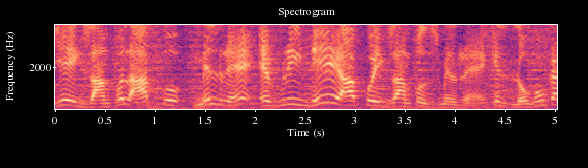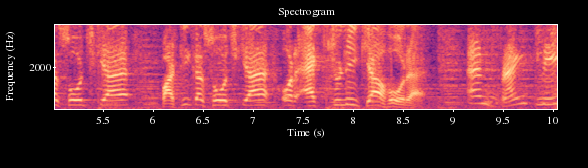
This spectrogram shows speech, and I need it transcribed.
ये एग्ज़ाम्पल आपको मिल रहे हैं। एवरी डे आपको एग्जाम्पल्स मिल रहे हैं कि लोगों का सोच क्या है पार्टी का सोच क्या है और एक्चुअली क्या हो रहा है। एंड फ्रेंकली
